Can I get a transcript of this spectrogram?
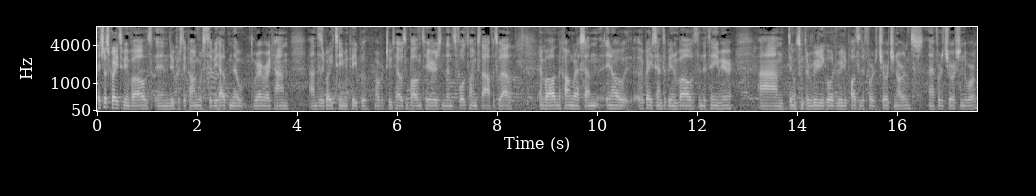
it's just great to be involved in the Eucharistic Congress to be helping out wherever I can. And there's a great team of people, over 2,000 volunteers, and then there's full time staff as well involved in the Congress. And you know, a great sense of being involved in the team here and doing something really good, really positive for the church in Ireland, uh, for the church in the world.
